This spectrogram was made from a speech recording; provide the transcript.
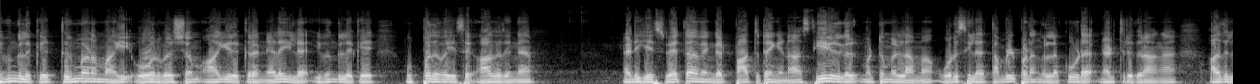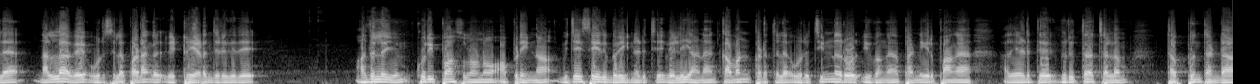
இவங்களுக்கு திருமணமாகி ஒவ்வொரு வருஷம் ஆகியிருக்கிற நிலையில் இவங்களுக்கு முப்பது வயசு ஆகுதுங்க. நடிகை ஸ்வேதா வெங்கட் பார்த்துட்டிங்கன்னா சீரியல்கள் மட்டும் இல்லாமல் ஒரு சில தமிழ் படங்களில் கூட நடிச்சிருக்கிறாங்க. அதில் நல்லாவே ஒரு சில படங்கள் வெற்றி அடைஞ்சிருக்குது. அதுலேயும் குறிப்பாக சொல்லணும் அப்படின்னா விஜய் சேதுபதி நடித்து வெளியான கமன் படத்தில் ஒரு சின்ன ரோல் இவங்க பண்ணியிருப்பாங்க. அதை அடுத்து விருத்தாச்சலம் தப்பும் தண்டா.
